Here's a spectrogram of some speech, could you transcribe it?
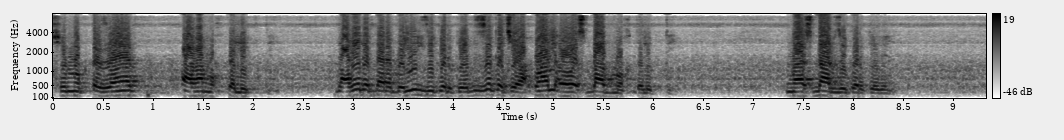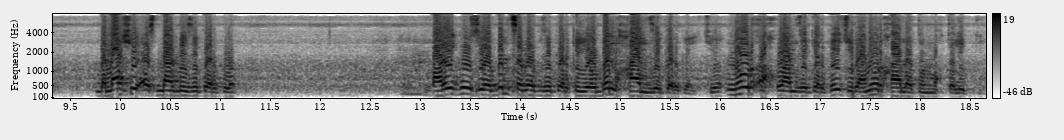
چې مقتضیات هغه مختلف دي دا غیر پر دلیل ذکر کړي ځکه چې احوال او اسباب مختلف دي نو اسباب ذکر کړي بلاشي اسباب ذکر کړو پای کې یو بل سبب ذکر کوي یو بل حال ذکر کوي چې نور احوال ذکر کوي چې دا نور حالات مختلف دي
